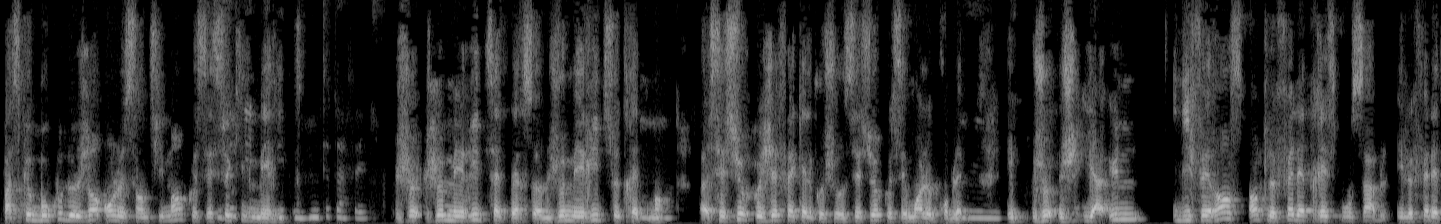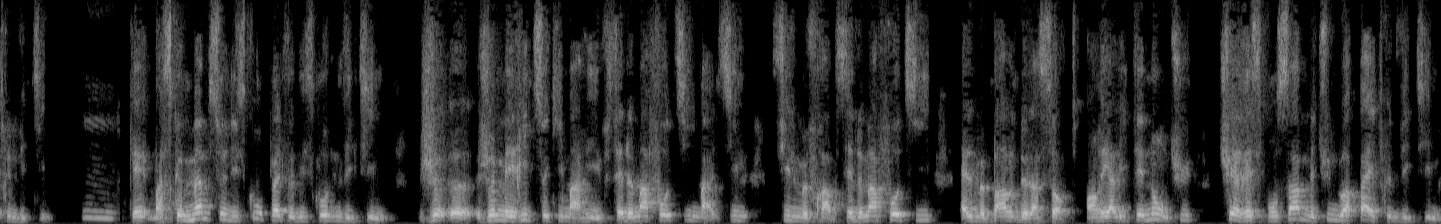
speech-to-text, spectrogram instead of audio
parce que beaucoup de gens ont le sentiment que c'est ce qu'ils méritent. Mmh, tout à fait. Je je mérite cette personne, je mérite ce traitement. Mmh. Euh, c'est sûr que j'ai fait quelque chose, c'est sûr que c'est moi le problème. Et je il y a une différence entre le fait d'être responsable et le fait d'être une victime. Okay? Parce que même ce discours peut être le discours d'une victime je, euh, je mérite ce qui m'arrive. C'est de ma faute s'il s'il me frappe. C'est de ma faute si elle me parle de la sorte. En réalité, non, tu, tu es responsable, mais tu ne dois pas être une victime.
